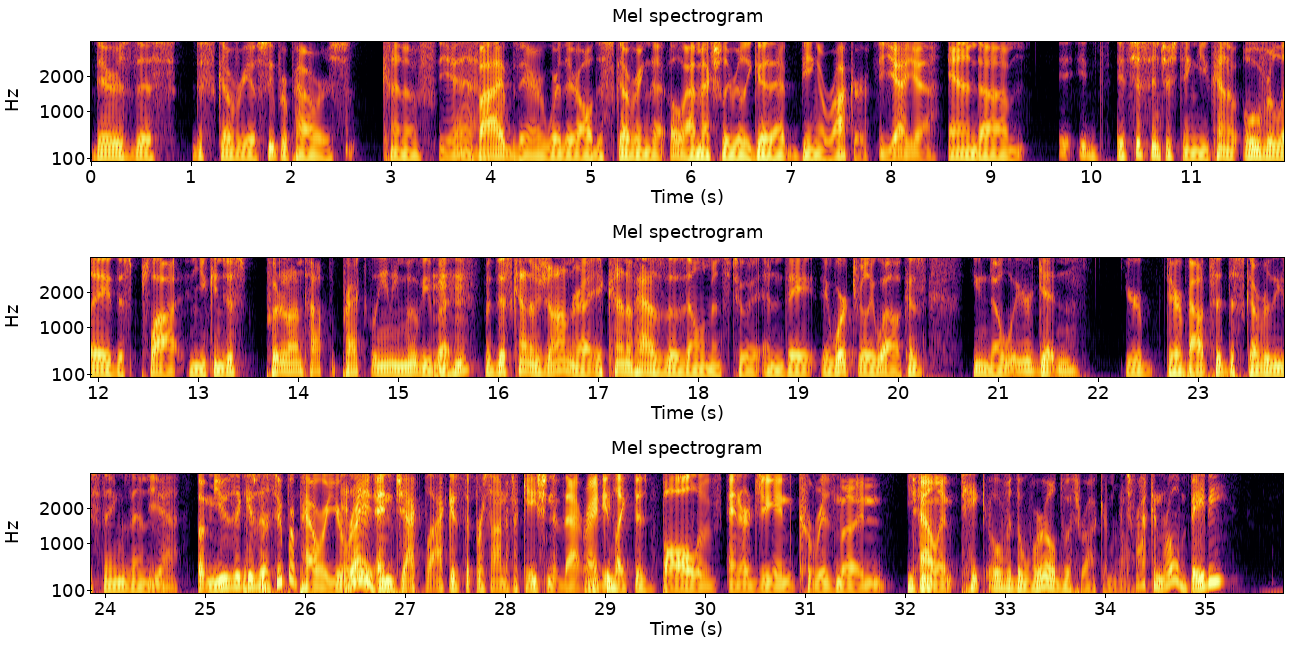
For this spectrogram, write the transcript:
there's this discovery of superpowers kind of Yeah. vibe there, where they're all discovering that oh, I'm actually really good at being a rocker. Yeah, yeah. and um, it, it- it's just interesting. You kind of overlay this plot, and you can just put it on top of practically any movie. But Mhm. but this kind of genre, it kind of has those elements to it, and they it worked really well because you know what you're getting. You're they're about to discover these things, and Yeah. But music is a superpower. You're It right. is. And Jack Black is the personification of that, right? He's like this ball of energy and charisma and talent. take over the world with rock and roll. It's rock and roll, baby.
